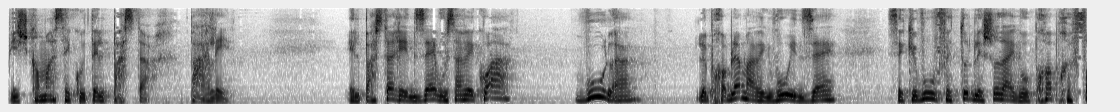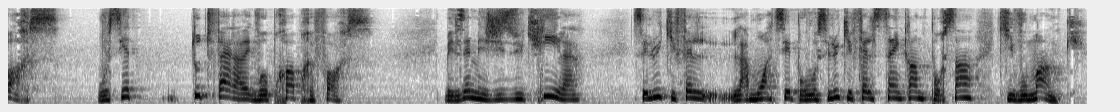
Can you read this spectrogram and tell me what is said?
Puis je commence à écouter le pasteur parler. Et le pasteur, il disait, vous savez quoi? Vous, là, le problème avec vous, il disait, c'est que vous, vous faites toutes les choses avec vos propres forces. Vous essayez de tout faire avec vos propres forces. Mais il disait, mais Jésus-Christ, là, c'est lui qui fait la moitié pour vous. C'est lui qui fait le 50% qui vous manque.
